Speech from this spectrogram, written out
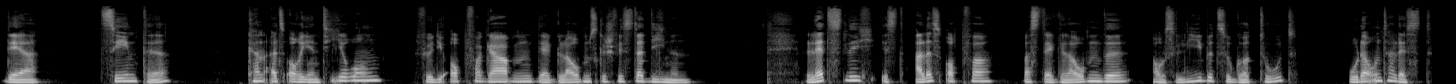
Der Zehnte kann als Orientierung für die Opfergaben der Glaubensgeschwister dienen. Letztlich ist alles Opfer, was der Glaubende aus Liebe zu Gott tut oder unterlässt.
